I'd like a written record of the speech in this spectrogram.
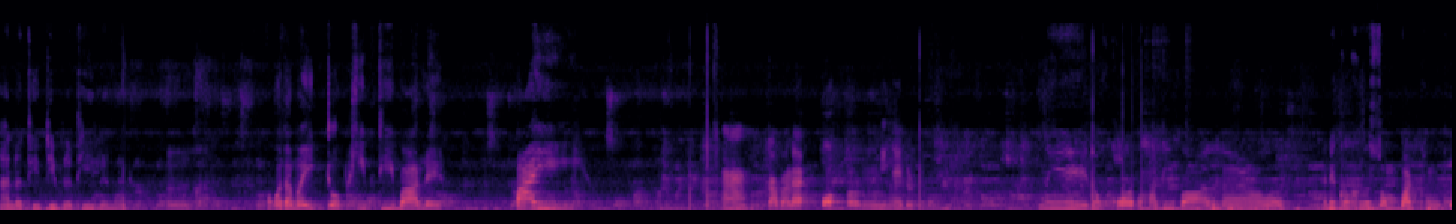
ห้านาทีสิบนาทีแล้วเนี่ยเออมันก็จะไปจบคลิปที่บ้านเลย ไป อืมกลับมาแล้วโอ้เออนี่ไงรถผมนี่ทุกคนกลับมาที่บ้านแล้ว อันนี้ก็คือสมบัติของผ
